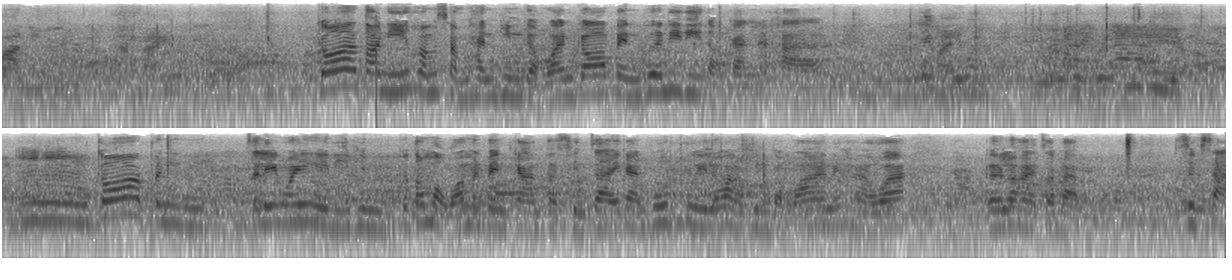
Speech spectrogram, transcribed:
ว่านนี่คือยังไงก็ตอนนี้ความสัมพันธ์พิมพ์กับว่านก็เป็นเพื่อนที่ดีต่อกันนะคะทำไมถึงเป็นเพื่อนที่ดีอะครับอืมก็เป็นจะเรียกว่ายังไงดีพิมก็ต้องบอกว่ามันเป็นการตัดสินใจการพูดคุยระหว่างพิมกับว่านนะคะว่าเออเราอาจจะแบบศึกษา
